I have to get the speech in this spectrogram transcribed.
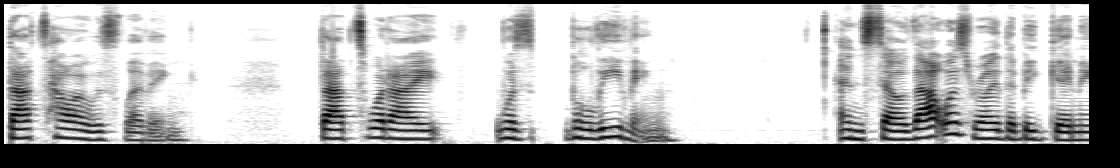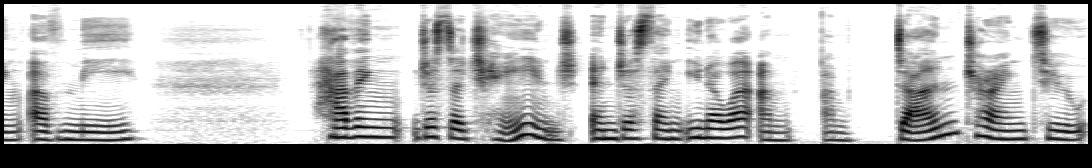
that's how I was living. That's what I was believing. And so that was really the beginning of me having just a change and just saying, you know what, I'm I'm done trying to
